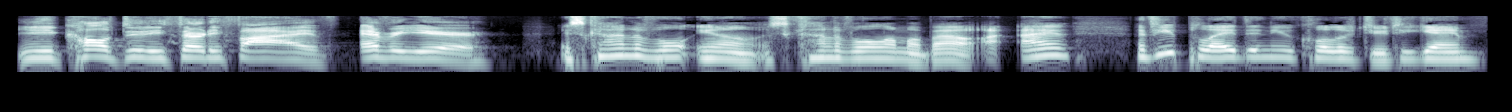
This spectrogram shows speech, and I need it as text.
You need Call of Duty 35 every year. It's kind of all, you know, it's kind of all I'm about. I, I have you played the new Call of Duty game?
